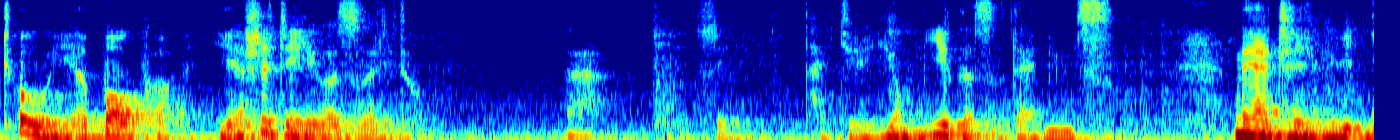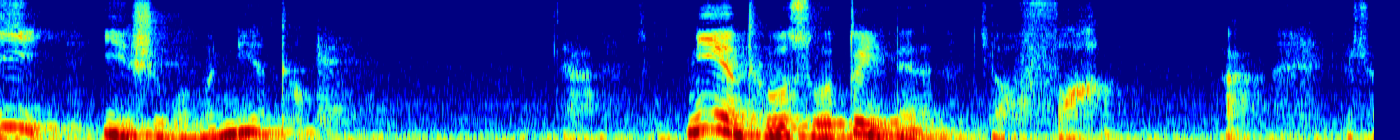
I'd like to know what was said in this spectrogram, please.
臭也包括，也是这一个字里头。啊，所以他就用一个字代名词，乃至于意，意是我们念头，念头所对的呢叫法啊，就是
